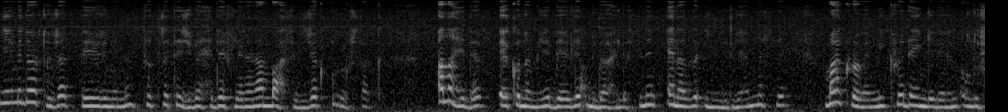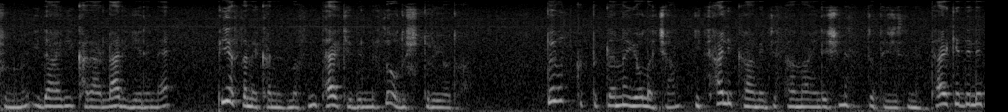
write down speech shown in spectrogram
24 Ocak devriminin strateji ve hedeflerinden bahsedecek olursak, ana hedef ekonomiye devlet müdahalesinin en aza indirgenmesi, makro ve mikro dengelerin oluşumunu idari kararlar yerine piyasa mekanizmasının terk edilmesi oluşturuyordu. Döviz kıtlıklarına yol açan ithal ikameci sanayileşme stratejisinin terk edilip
